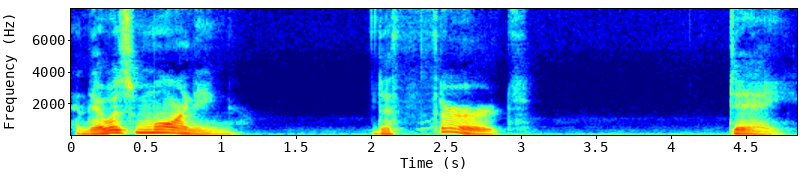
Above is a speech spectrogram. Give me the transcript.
and there was morning, the third day.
